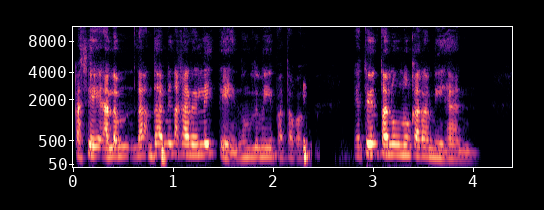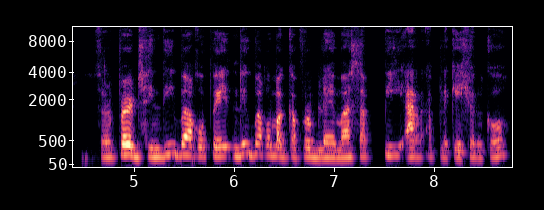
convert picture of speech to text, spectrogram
kasi alam, na, ang dami nakarelate eh, nung lumipat ako. Ito yung tanong ng karamihan. Sir Purge, hindi ba ako, hindi ba ako magka-problema sa PR application ko?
